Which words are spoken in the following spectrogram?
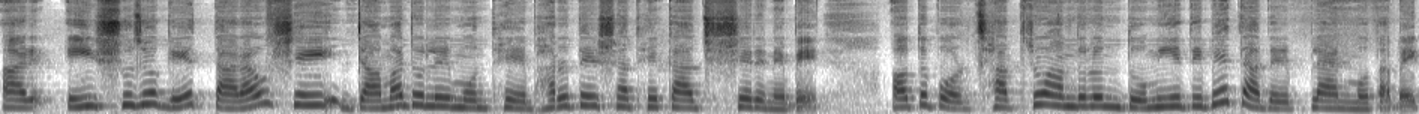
আর এই সুযোগে তারাও সেই ডামাডোলের মধ্যে ভারতের সাথে কাজ সেরে নেবে। অতপর ছাত্র আন্দোলন দমিয়ে দিবে তাদের প্ল্যান মোতাবেক।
